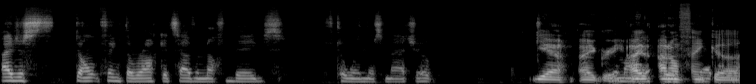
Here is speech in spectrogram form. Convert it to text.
I just don't think the Rockets have enough bigs to win this matchup. Yeah, I agree. I, I don't think uh,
